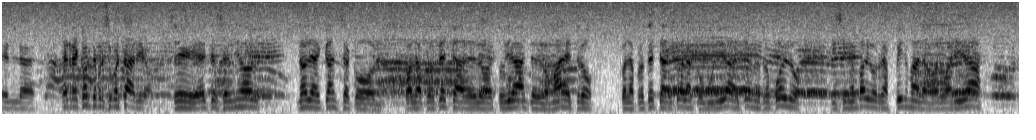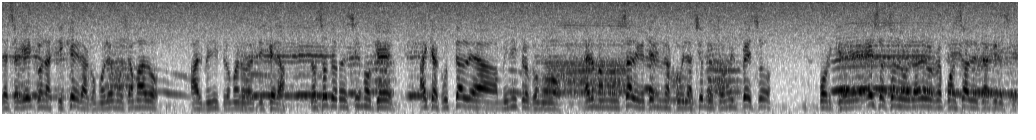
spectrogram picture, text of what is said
el, el, recorte presupuestario. Sí, este señor no le alcanza con, con la protesta de los estudiantes, de los maestros, con la protesta de toda la comunidad, de todo nuestro pueblo, y sin embargo reafirma la barbaridad de seguir con las tijeras, como le hemos llamado al ministro Mano de Tijera. Nosotros decimos que hay que ajustarle a ministros como Herman González, que tiene una jubilación de 8 mil pesos, porque ellos son los verdaderos responsables de esta crisis.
